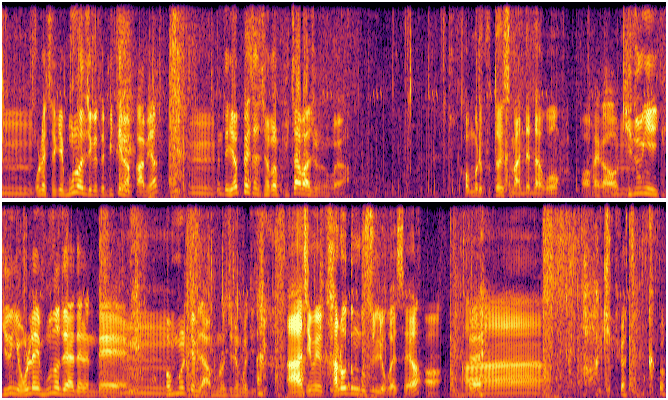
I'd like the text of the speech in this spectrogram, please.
음, 원래 저게 무너지거든 밑에만 까면 음. 근데 옆에서 저걸 붙잡아 주는 거야 건물이 붙어 있으면 안 된다고? 어 그러니까 어, 음. 기둥이 기둥이 원래 무너져야 되는데 음. 건물 때문에 안 무너지는 거지 지금 아 지금 가로등 부수려고 했어요? 어 아, 개 같은 거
